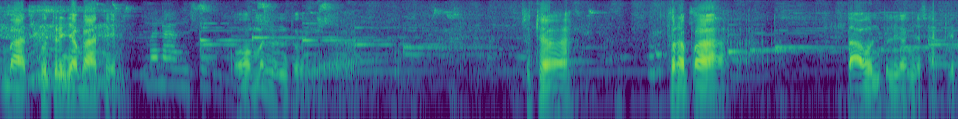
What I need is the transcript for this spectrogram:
Mbak, putrinya Mbak Atim. menantu. Oh, menentunya. Sudah berapa tahun beliaunya sakit?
